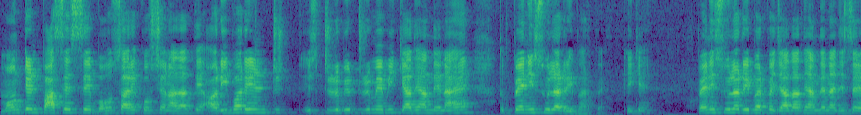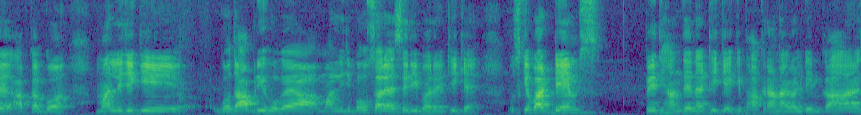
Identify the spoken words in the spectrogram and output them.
माउंटेन पासेस से बहुत सारे क्वेश्चन आ जाते हैं। और रिवर एंड डिस्ट्रीब्यूटरी में भी क्या ध्यान देना है? तो पेनिसुलर रिवर पे, ठीक है? पेनिसुलर रिवर पे ज़्यादा ध्यान देना, जैसे आपका मान लीजिए कि गोदावरी हो गया, मान लीजिए बहुत सारे ऐसे रिवर हैं, ठीक है। उसके बाद डैम्स पे ध्यान देना, ठीक है, कि भाखरा नागल डैम कहाँ है,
